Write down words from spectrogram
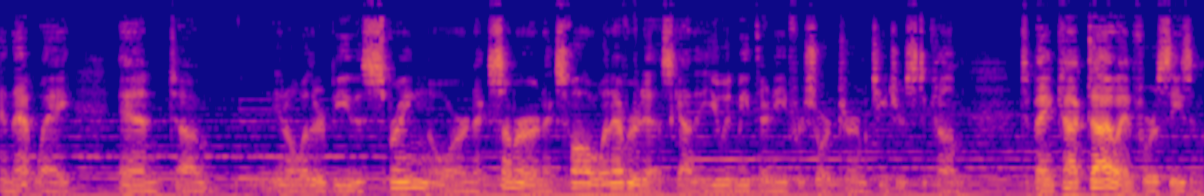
in that way, and. Um, you know, whether it be this spring or next summer or next fall, whenever it is, God, that you would meet their need for short term teachers to come to Bangkok, Thailand for a season.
